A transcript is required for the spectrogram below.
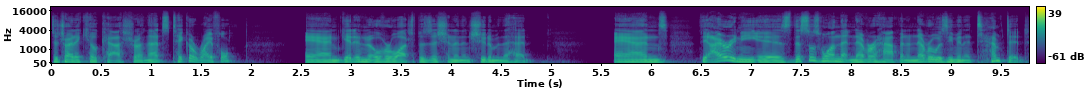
to try to kill Castro, and that's take a rifle and get in an overwatch position and then shoot him in the head. And the irony is, this was one that never happened and never was even attempted.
